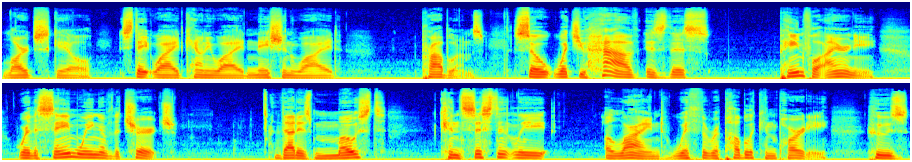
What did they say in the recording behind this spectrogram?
large scale, statewide, countywide, nationwide problems. So, what you have is this painful irony where the same wing of the church that is most consistently aligned with the Republican Party, whose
